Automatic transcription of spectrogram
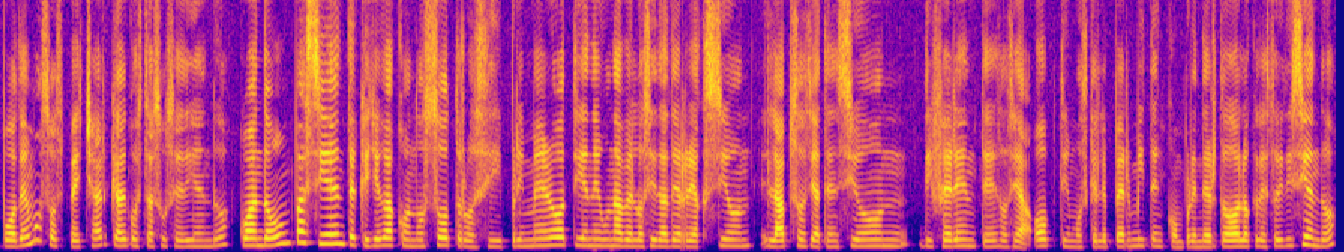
podemos sospechar que algo está sucediendo cuando un paciente que llega con nosotros y primero tiene una velocidad de reacción, lapsos de atención diferentes, o sea, óptimos, que le permiten comprender todo lo que le estoy diciendo,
